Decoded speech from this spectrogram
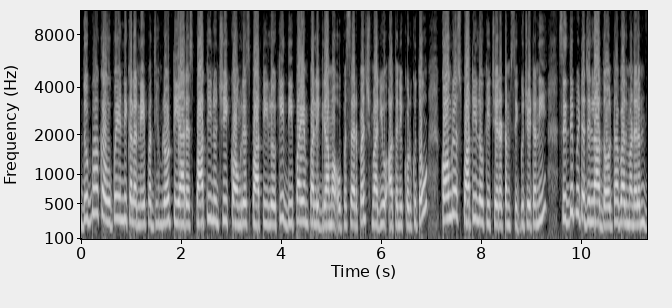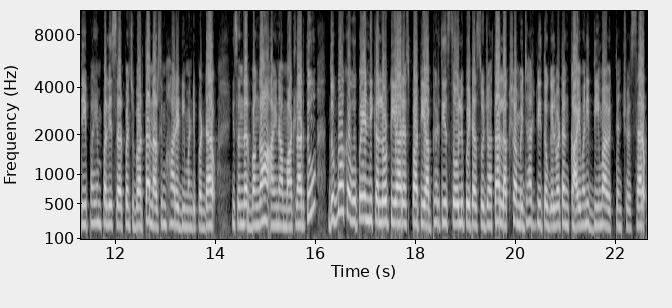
దుబ్బాక ఉప ఎన్నికల నేపథ్యంలో టీఆర్ఎస్ పార్టీ నుంచి కాంగ్రెస్ పార్టీలోకి దీపాయంపల్లి గ్రామ ఉప సర్పంచ్ మరియు అతని కొడుకుతో కాంగ్రెస్ పార్టీలోకి చేరటం సిగ్గుచేటని సిద్దిపేట జిల్లా దౌలతాబాద్ మండలం దీపాయంపల్లి సర్పంచ్ భర్త నరసింహారెడ్డి మండిపడ్డారు. ఈ సందర్భంగా ఆయన మాట్లాడుతూ దుబ్బాక ఉప ఎన్నికల్లో టీఆర్ఎస్ పార్టీ అభ్యర్థి సోలిపేట సుజాత లక్ష మెజారిటీతో గెలవటం ఖాయమని ధీమా వ్యక్తం చేశారు.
